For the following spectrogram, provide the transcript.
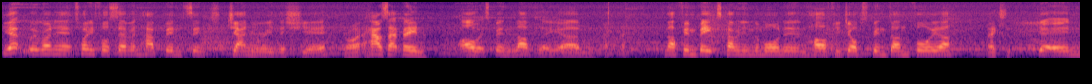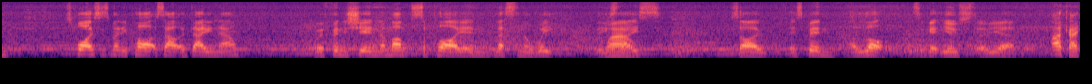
Yep, we're running it 24/7. Have been since January this year. right? How's that been? Oh, it's been lovely. Um, nothing beats coming in the morning and half your job's been done for you. Excellent. Getting twice as many parts out a day now. We're finishing a month's supply in less than a week these Wow. days. So it's been a lot to get used to, yeah. Okay,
